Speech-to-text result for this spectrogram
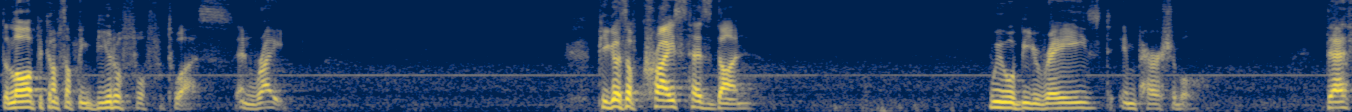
The law becomes something beautiful to us and right. Because of Christ has done, we will be raised imperishable. Death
